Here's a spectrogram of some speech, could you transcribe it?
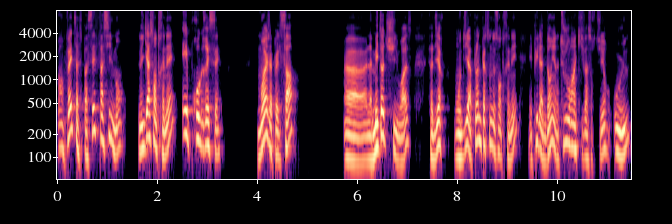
en fait, ça se passait facilement. Les gars s'entraînaient et progressaient. Moi, j'appelle ça euh, la méthode chinoise, c'est-à-dire on dit à plein de personnes de s'entraîner, et puis là-dedans, il y en a toujours un qui va sortir, ou une,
